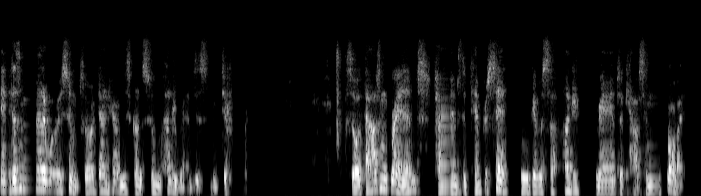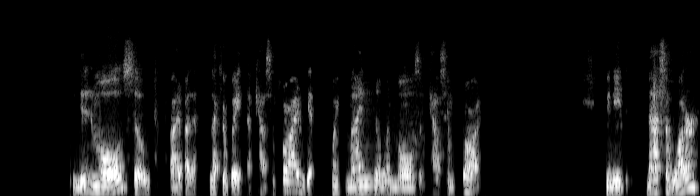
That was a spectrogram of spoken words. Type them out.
And it doesn't matter what we assume. So down here, I'm just going to assume 100 grams. This will be different. So 1,000 grams times the 10% will give us 100 grams of calcium chloride. We need it in moles, so divided by the molecular weight of calcium chloride, we get 0.901 moles of calcium chloride. We need mass of water.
